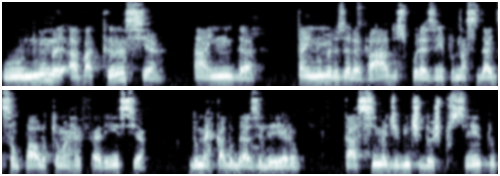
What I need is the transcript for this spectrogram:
O número, a vacância ainda está em números elevados, por exemplo, na cidade de São Paulo, que é uma referência do mercado brasileiro, está acima de 22%.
